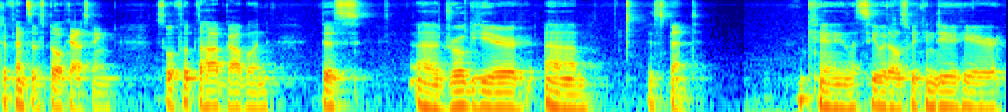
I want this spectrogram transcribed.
defensive spellcasting. So we'll flip the Hobgoblin. This uh, Drogue here um, is spent. Okay, let's see what else we can do here.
